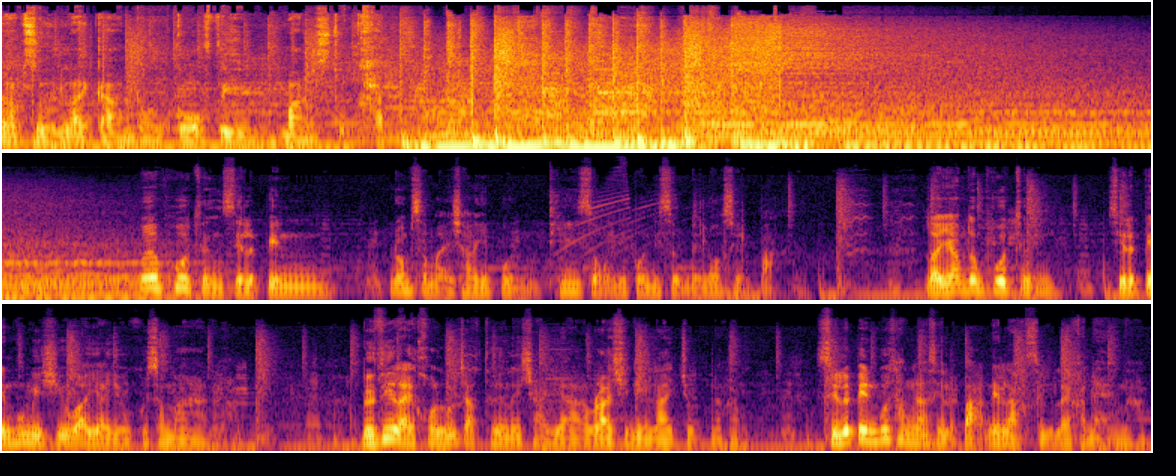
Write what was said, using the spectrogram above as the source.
สนับสนุนรายการโดยโกฟิล์มมันทุกคันเมื่อพูดถึงศิลปินร่วมสมัยชาวญี่ปุ่นที่ทรงอิทธิพลที่สุดในโลกศิลปะ เราย่อมต้องพูดถึงศิลปินผู้มีชื่อว่ายาโยคุซามะนะครับ หรือที่หลายคนรู้จักเธอในฉายาราชินีลายจุดนะครับ ศิลปินผู้ทำงานศิลปะในหลากสื่อหลายแขนงนะครับ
